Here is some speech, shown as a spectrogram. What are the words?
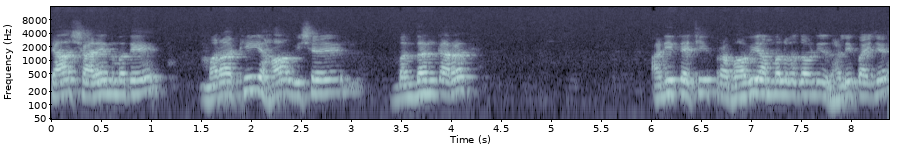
त्या शाळेमध्ये मराठी हा विषय बंधनकारक आणि त्याची प्रभावी अंमलबजावणी झाली पाहिजे.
